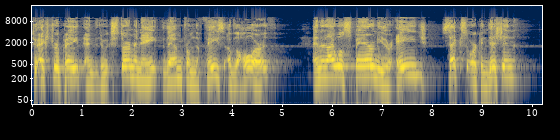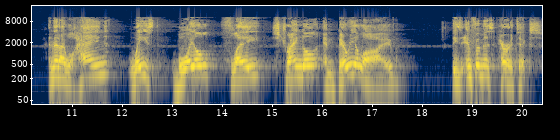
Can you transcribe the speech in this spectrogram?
to extirpate and to exterminate them from the face of the whole earth, and that I will spare neither age, sex, or condition, and that I will hang, waste, boil, flay, strangle, and bury alive these infamous heretics,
